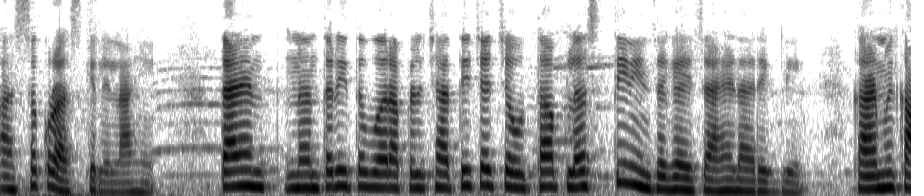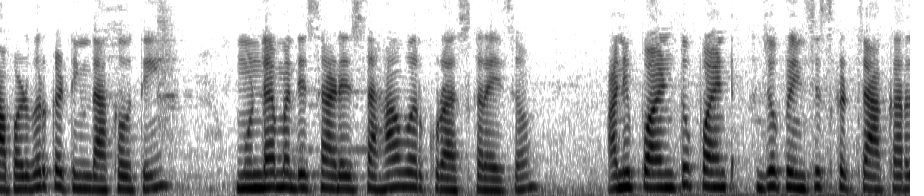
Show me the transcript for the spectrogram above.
असं क्रॉस केलेला आहे. त्यानंतर इथं वर आपल्याला छातीच्या चौथा प्लस तीन इंच घ्यायचा आहे डायरेक्टली कारण मी कापडवर कटिंग दाखवते. मुंड्यामध्ये साडेसहावर क्रॉस करायचं. आणि पॉईंट टू पॉईंट जो प्रिन्सेस कटचा आकार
